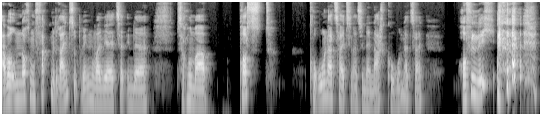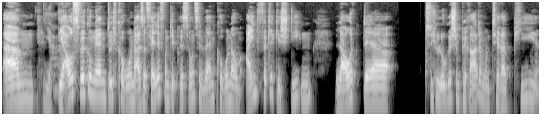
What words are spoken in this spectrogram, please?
aber um noch einen Fakt mit reinzubringen, weil wir jetzt halt in der, sagen wir mal, Post-Corona-Zeit sind, also in der Nach-Corona-Zeit, hoffentlich, ähm, Ja. die Auswirkungen durch Corona, also Fälle von Depression sind während Corona um ein Viertel gestiegen, laut der psychologischen Beratung und Therapie,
